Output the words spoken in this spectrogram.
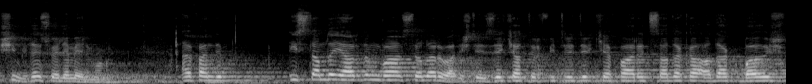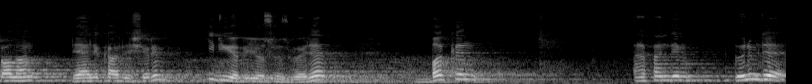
şimdiden söylemeyelim onu. Efendim İslam'da yardım vasıtaları var. İşte zekattır, fitridir, kefaret, sadaka, adak, bağış falan değerli kardeşlerim gidiyor biliyorsunuz böyle. Bakın efendim önümde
